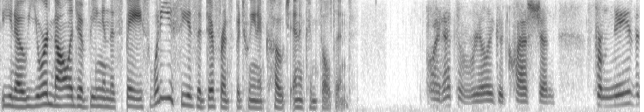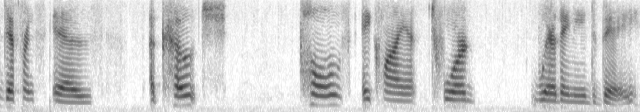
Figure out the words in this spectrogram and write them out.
you know your knowledge of being in the space, what do you see as the difference between a coach and a consultant? Boy, that's a really good question. For me, the difference is a coach pulls a client toward where they need to be,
